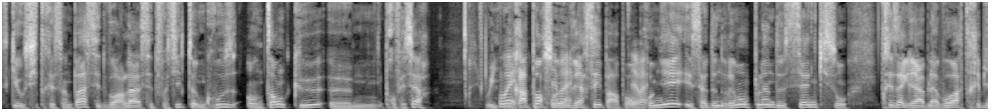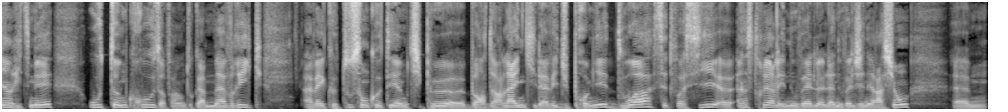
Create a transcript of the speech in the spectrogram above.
Ce qui est aussi très sympa, c'est de voir là, cette fois-ci, Tom Cruise en tant que euh, professeur. Oui. Ouais, les rapports sont inversés par rapport au vrai. premier et ça donne vraiment plein de scènes qui sont très agréables à voir, très bien rythmées, où Tom Cruise, enfin en tout cas Maverick, avec tout son côté un petit peu euh, borderline qu'il avait du premier, doit cette fois-ci euh, instruire les nouvelles, la nouvelle génération. Euh,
